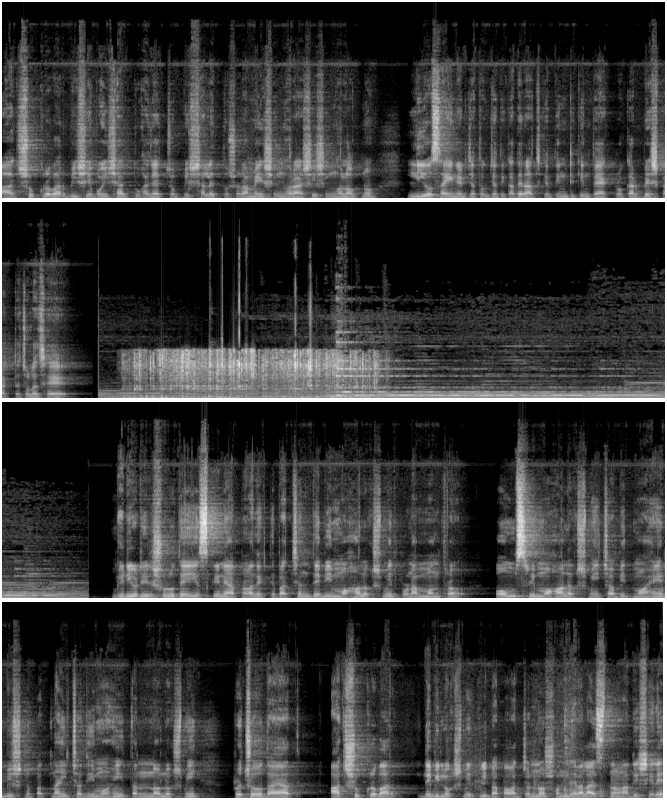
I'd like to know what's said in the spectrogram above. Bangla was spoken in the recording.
আজ শুক্রবার বিশে বৈশাখ দু হাজার চব্বিশ সালের দোসরা মে সিংহ রাশি সিংহলগ্ন, লিও সাইনের জাতক জাতিকাদের আজকের দিনটি কিন্তু এক প্রকার বেশ কাটতে চলেছে। ভিডিওটির শুরুতেই স্ক্রিনে আপনারা দেখতে পাচ্ছেন দেবী মহালক্ষ্মীর প্রণাম মন্ত্র। ওম শ্রী মহালক্ষ্মী চ বিদ্মহে, বিষ্ণুপত্নাই চ ধীমহি, তন্ন লক্ষ্মী প্রচোদয়াত। আজ শুক্রবার দেবী লক্ষ্মীর কৃপা পাওয়ার জন্য সন্ধেবেলায় স্নানাদি সেরে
